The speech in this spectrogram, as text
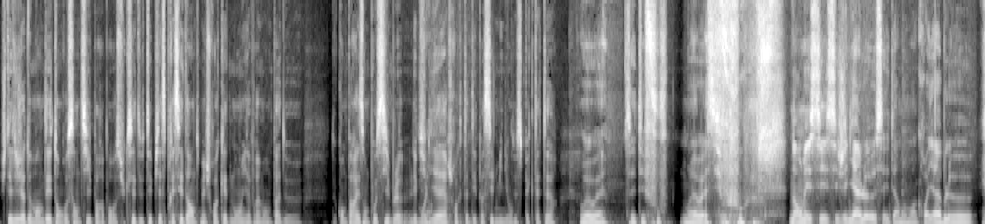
Je t'ai déjà demandé ton ressenti par rapport au succès de tes pièces précédentes, mais je crois qu'Edmond, il n'y a vraiment pas de, de comparaison possible. Les. Molières, je crois que tu as dépassé le million de spectateurs. Ouais, ouais, ça a été fou. Ouais, ouais, c'est fou. Non, mais c'est génial, euh, ça a été un moment incroyable. euh. Et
